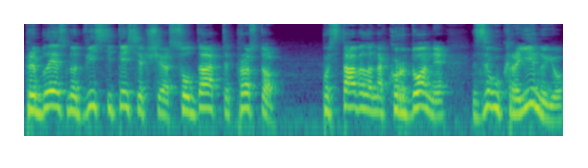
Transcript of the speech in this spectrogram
приблизно 200 тисяч солдат просто поставила на кордони з Україною,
